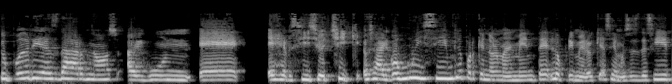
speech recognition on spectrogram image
¿Tú podrías darnos algún eh, ejercicio chiqui, o sea, algo muy simple porque normalmente lo primero que hacemos es decir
